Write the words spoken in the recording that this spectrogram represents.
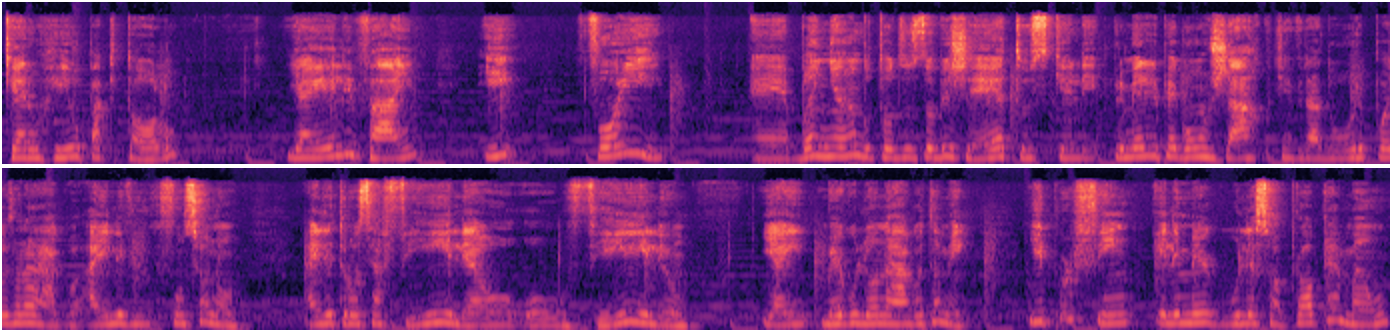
que era o rio Pactolo. E aí ele vai e foi é, banhando todos os objetos que ele. Primeiro ele pegou um jarro que tinha virado ouro e pôs na água. Aí ele viu que funcionou. Aí ele trouxe a filha ou, ou o filho e aí mergulhou na água também. E por fim ele mergulha sua própria mão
